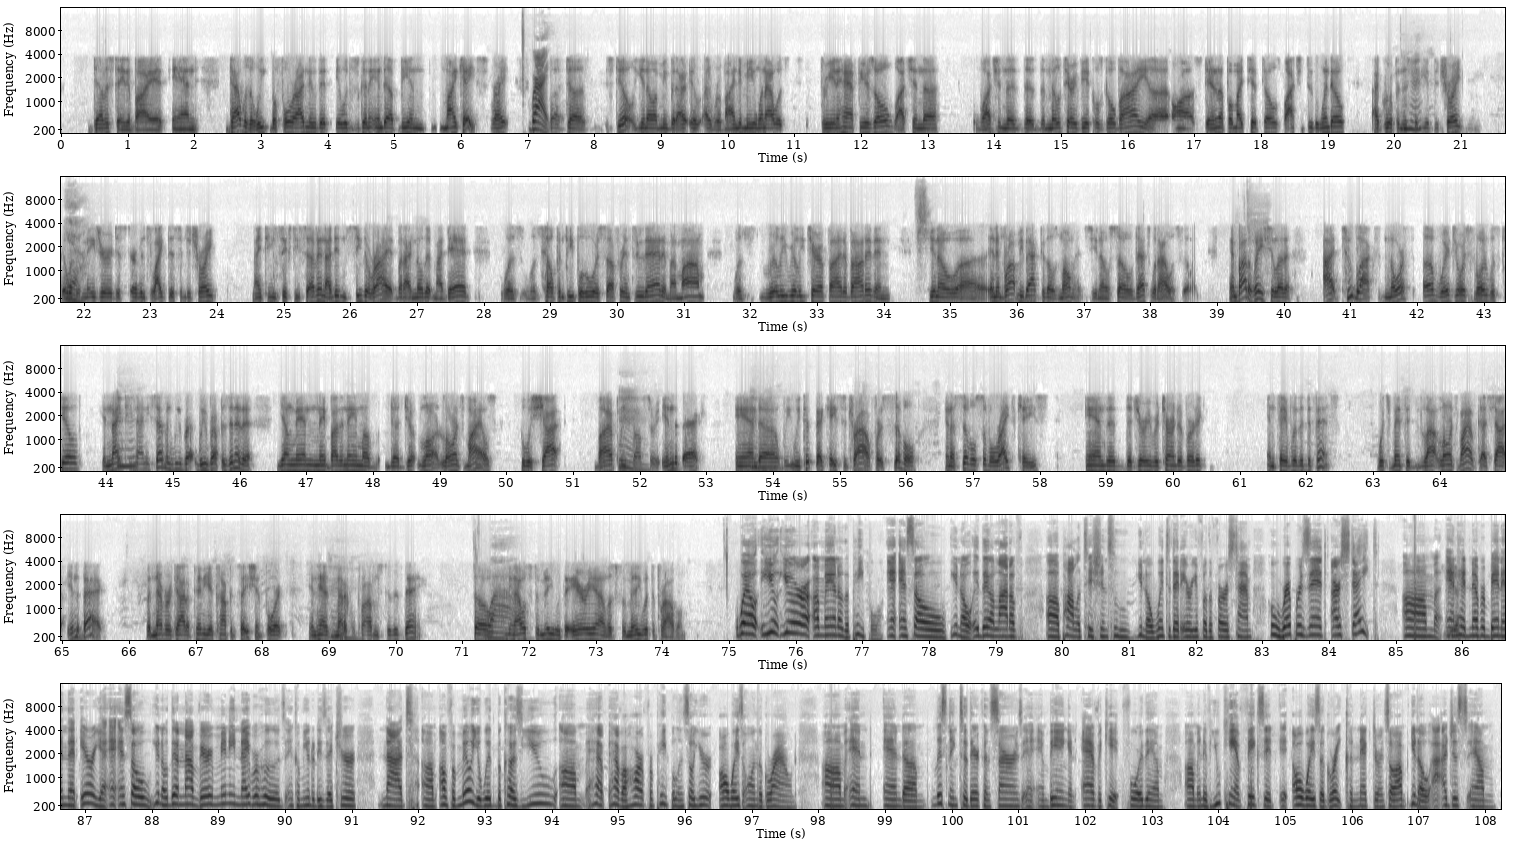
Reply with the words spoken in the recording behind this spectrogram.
devastated by it, and that was a week before I knew that it was going to end up being my case, right? Right. But uh, still, you know, I mean, but I, it, it reminded me when I was three and a half years old, watching the watching the the, the military vehicles go by, uh, on, standing up on my tiptoes, watching through the window. I grew up in the mm-hmm. city of Detroit. There yeah. was a major disturbance like this in Detroit, 1967. I didn't see the riot, but I know that my dad was was helping people who were suffering through that, and my mom was really really terrified about it, and you know, uh, and it brought me back to those moments, you know. So that's what I was feeling. And by the way, Sheletta, I two blocks north of where George Floyd was killed in 1997, mm-hmm. we re- we represented a young man named by the name of the, Lawrence Miles, who was shot by a police mm. officer in the back, and mm-hmm. uh, we we took that case to trial for a civil in a civil civil rights case, and the the jury returned a verdict in favor of the defense, which meant that Lawrence Miles got shot in the back, but never got a penny of compensation for it, and has mm. medical problems to this day. So wow. I mean, I was familiar with the area. I was familiar with the problem. Well, you you're a man of the people, and, and so you know there are a lot of uh, politicians who you know went to that area for the first time who represent our state um, and yeah. had never been in that area. And, and, so, you know, there are not very many neighborhoods and communities that you're not um, unfamiliar with because you um, have have a heart for people, and so you're always on the ground. Um, and and um, listening to their concerns and, and, being an advocate for them. Um, and if you can't fix it, it always a great connector. And so I'm, you know, I, I just am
